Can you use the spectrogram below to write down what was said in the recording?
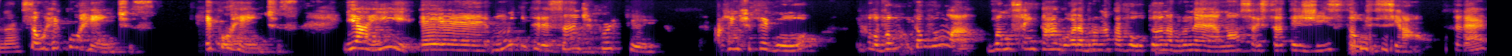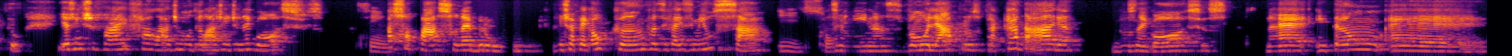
né? São recorrentes, recorrentes. E aí é muito interessante porque a gente pegou e falou, vamos, então vamos lá, vamos sentar agora. A Bruna está voltando, a Bruna é a nossa estrategista oficial, certo? E a gente vai falar de modelagem de negócios. Sim, Passo a passo, né, Bruno? A gente vai pegar o Canvas e vai esmiuçar isso. as meninas, vamos olhar para cada área dos negócios, né? Então, é,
